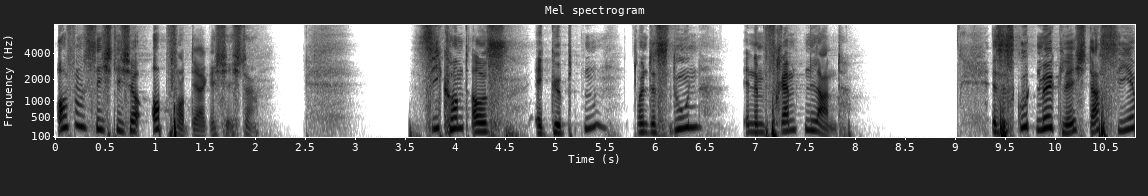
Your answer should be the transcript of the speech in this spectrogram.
offensichtliche Opfer der Geschichte. Sie kommt aus Ägypten und ist nun in einem fremden Land. Es ist gut möglich, dass sie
